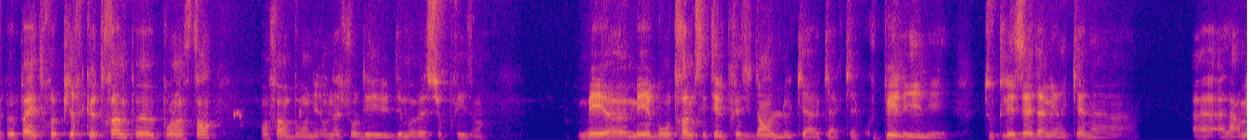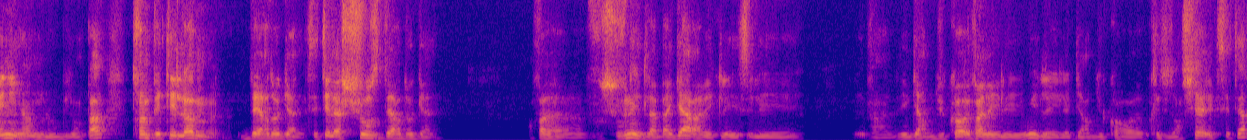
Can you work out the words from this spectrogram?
ne peut, pas être pire que Trump euh, pour l'instant. Enfin, bon, on, a toujours des, mauvaises surprises. Hein. Mais, euh, mais, bon, Trump, c'était le président le, qui, a, coupé les, toutes les aides américaines à, l'Arménie, hein, ne l'oublions pas. Trump était l'homme d'Erdogan. C'était la chose d'Erdogan. Enfin, vous vous souvenez de la bagarre avec les, les gardes du corps, enfin les, oui, les, gardes du corps euh, présidentiel, etc.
